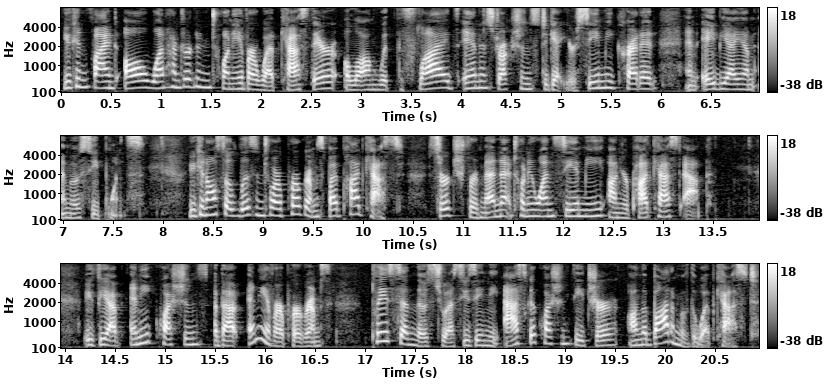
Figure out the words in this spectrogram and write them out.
You can find all 120 of our webcasts there, along with the slides and instructions to get your CME credit and ABIM MOC points. You can also listen to our programs by podcast. Search for MedNet21 CME on your podcast app. If you have any questions about any of our programs, please send those to us using the Ask a Question feature on the bottom of the webcast.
